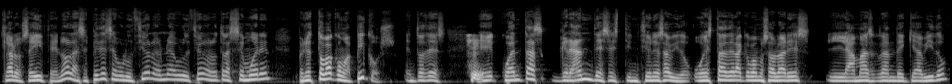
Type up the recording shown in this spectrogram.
claro, se dice, ¿no? Las especies evolucionan, una evolucionan, otras se mueren, pero esto va como a picos. Entonces, Sí. eh, ¿cuántas grandes extinciones ha habido? ¿O esta de la que vamos a hablar es la más grande que ha habido?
